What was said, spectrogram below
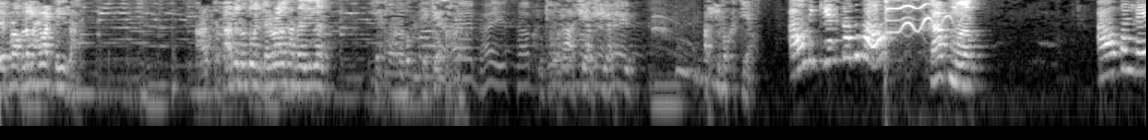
काहीतरी प्रॉब्लेम आहे वाटतं हिचा आज सकाळ दोन चार वेळा खाता हिनं केसावर बघते केसावर अशी अशी अशी अशी बघते अहो मी केस कापू का? काप मग. अहो पण लय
